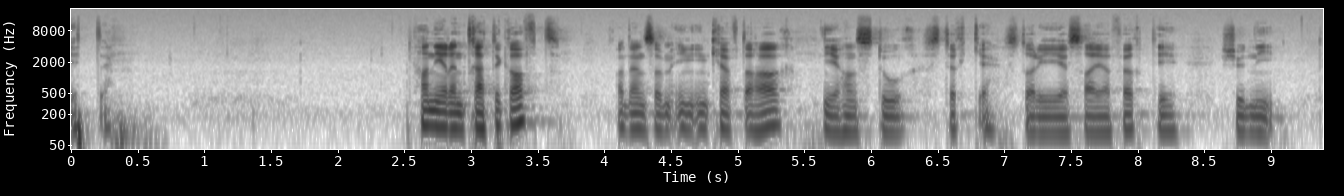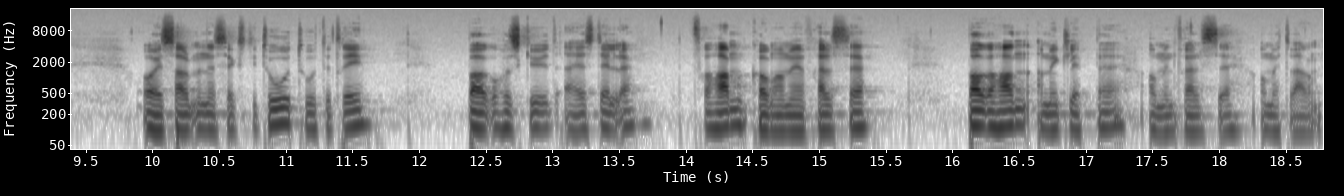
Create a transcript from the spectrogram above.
etter. Han gir en trettekraft, og den som ingen krefter har, gir han stor styrke, står det i Jesaja 40, 29. Og i Salmene 62, 2-3.: Bare hos Gud er jeg stille, fra ham kommer min frelse. Bare han er min klippe og min frelse og mitt vern.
